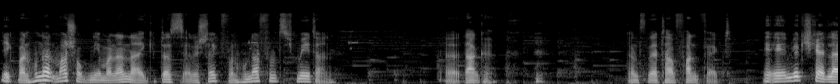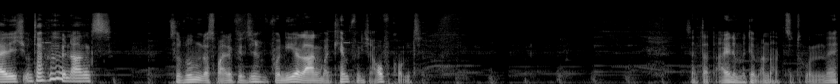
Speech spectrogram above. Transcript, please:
Legt man 100 Marschok nebeneinander, ergibt das eine Strecke von 150 Metern. Äh, danke. Ganz netter Fun Fact. In Wirklichkeit leide ich unter Höhenangst. Zu tun, dass meine Versicherung von Niederlagen bei Kämpfen nicht aufkommt. Das hat das eine mit dem anderen zu tun, ne?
